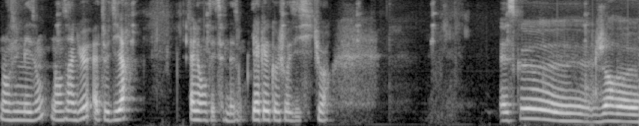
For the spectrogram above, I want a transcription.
dans une maison, dans un lieu, à te dire, elle est hantée cette maison, il y a quelque chose ici, tu vois. Est-ce que, euh, genre, euh,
